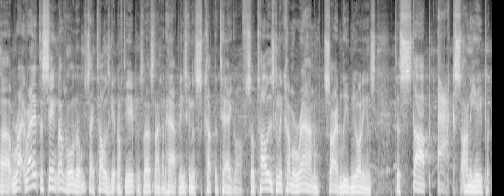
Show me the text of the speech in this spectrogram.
uh, right right at the same. Oh, well, looks like Tully's getting off the apron, so that's not going to happen. He's going to cut the tag off. So Tully's going to come around. I'm sorry, I'm leading the audience to stop Ax on the apron.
